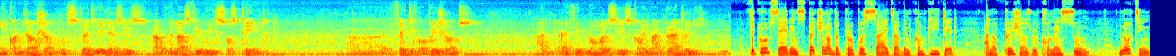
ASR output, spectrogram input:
in conjunction with security agencies, have the last few weeks sustained uh, effective operations, and I think normalcy is coming back gradually. The group said inspection of the proposed sites have been completed and operations will commence soon, noting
